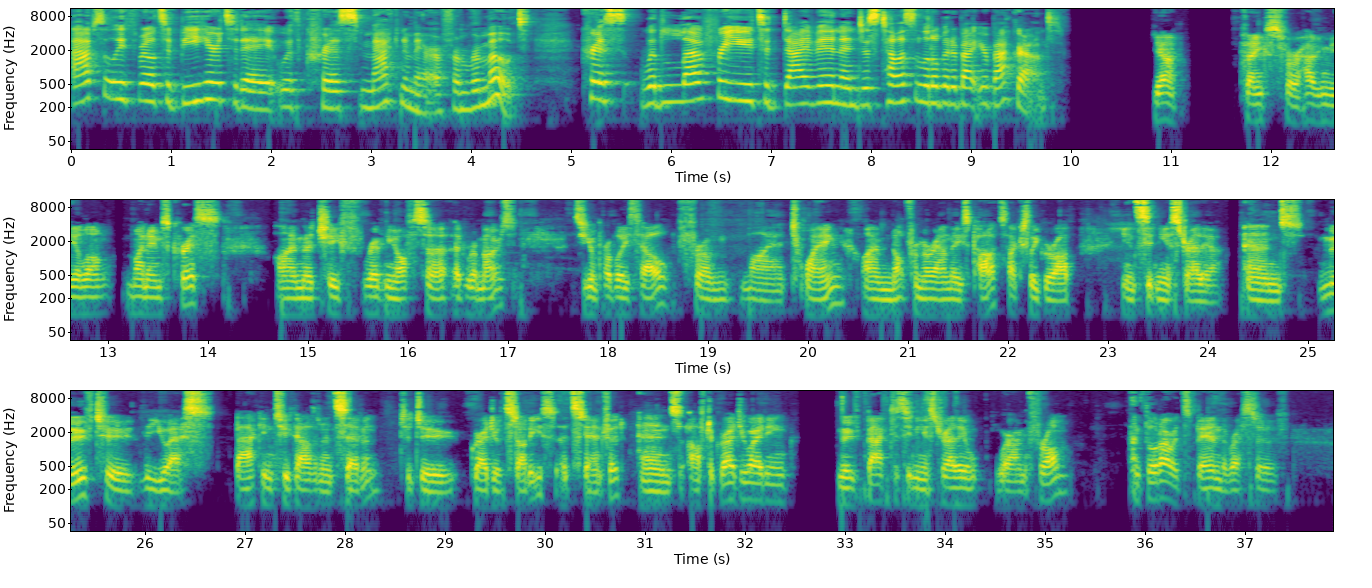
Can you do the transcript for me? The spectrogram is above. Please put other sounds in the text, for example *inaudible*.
Absolutely thrilled to be here today with Chris McNamara from Remote. Chris, would love for you to dive in and just tell us a little bit about your background. Yeah, thanks for having me along. My name's Chris. I'm the Chief Revenue Officer at Remote. As you can probably tell from my twang, I'm not from around these parts. I actually grew up in Sydney, Australia, and moved to the US back in 2007 to do graduate studies at Stanford. And after graduating, moved back to Sydney, Australia, where I'm from, and thought I would spend the rest of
